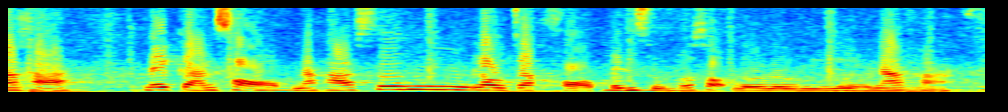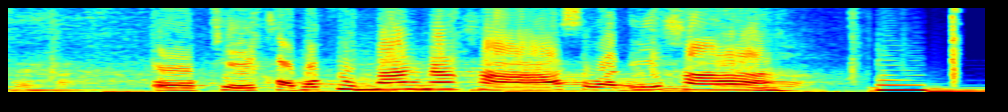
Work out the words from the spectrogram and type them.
นะคะ ในการสอบนะคะ ซึ่งเราจะขอเป็นศูนย์ทดสอบเร็วๆนี้นะคะใช่ค่ะโอเค ขอบพระคุณมากนะคะ สวัสดีค่ะสวัสดีค่ะ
